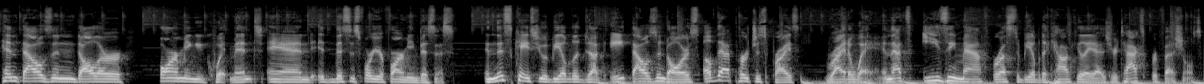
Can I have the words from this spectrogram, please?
$10,000 farming equipment and it, this is for your farming business. In this case, you would be able to deduct $8,000 of that purchase price right away. And that's easy math for us to be able to calculate as your tax professionals.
